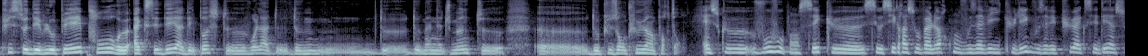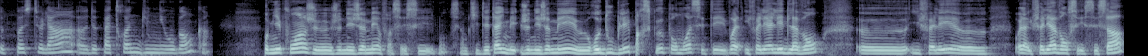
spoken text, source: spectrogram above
puisse se développer pour accéder à des postes, voilà, de, management de plus en plus importants. Est-ce que vous, vous pensez que c'est aussi grâce aux valeurs qu'on vous a véhiculées que vous avez pu accéder à ce poste-là euh, de patronne d'une néobanque? Premier point, je, n'ai jamais, enfin c'est un petit détail, mais je n'ai jamais euh, redoublé parce que pour moi c'était, voilà, il fallait aller de l'avant, euh, il fallait, euh, voilà, il fallait avancer, c'est ça.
